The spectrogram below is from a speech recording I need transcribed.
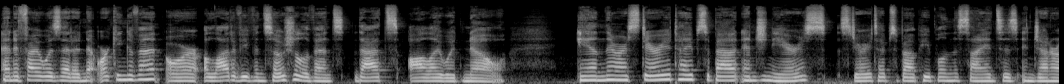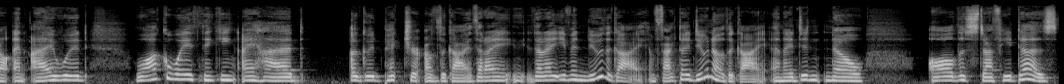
And if I was at a networking event or a lot of even social events, that's all I would know. And there are stereotypes about engineers, stereotypes about people in the sciences in general. And I would walk away thinking I had a good picture of the guy that I that I even knew the guy. In fact, I do know the guy and I didn't know all the stuff he does.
